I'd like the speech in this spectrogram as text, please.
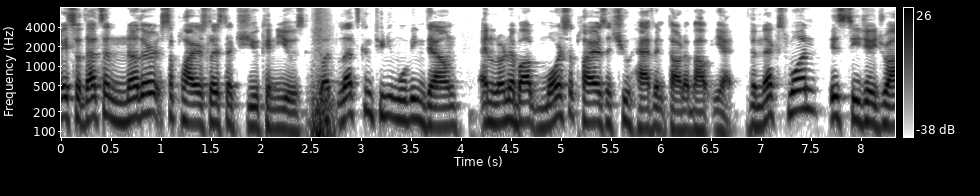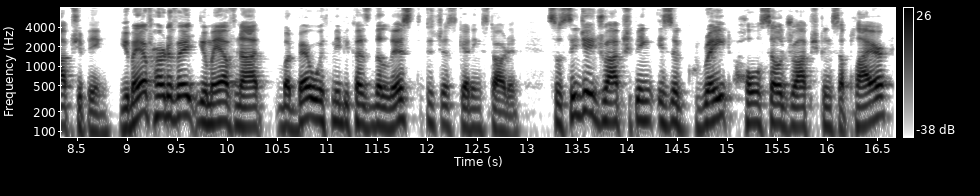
Okay, so that's another suppliers list that you can use. But let's continue moving down and learn about more suppliers that you haven't thought about yet. The next one is CJ Dropshipping. You may have heard of it, you may have not, but bear with me because the list is just getting started. So CJ Dropshipping is a great wholesale dropshipping supplier.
